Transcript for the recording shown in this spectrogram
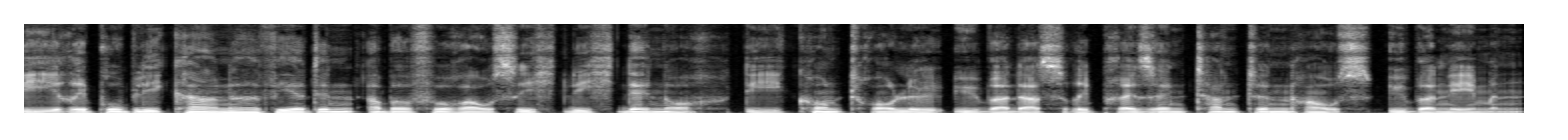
Die Republikaner werden aber voraussichtlich dennoch die Kontrolle über das Repräsentantenhaus übernehmen.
